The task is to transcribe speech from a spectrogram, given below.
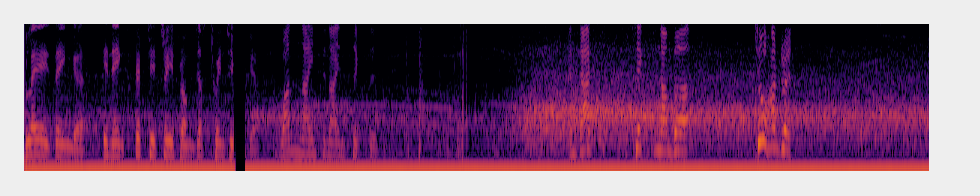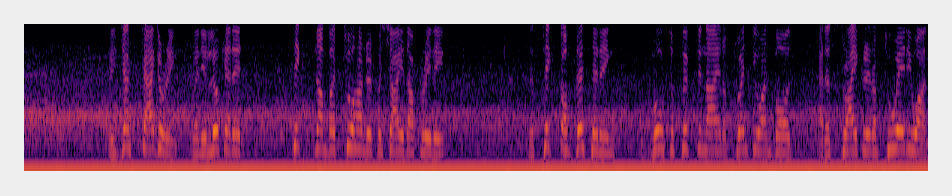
blazing uh, innings, 53 from just 20. Yeah, 199 sixes. And that's six number 200. It's just staggering when you look at it. Six number 200 for Shahid Afridi. the sixth of this innings. He's moved to 59 of 21 balls at a strike rate of 281.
